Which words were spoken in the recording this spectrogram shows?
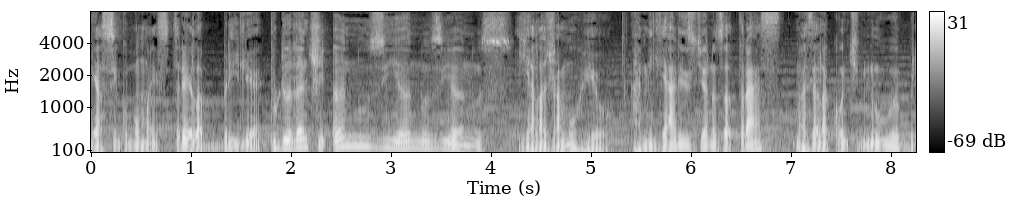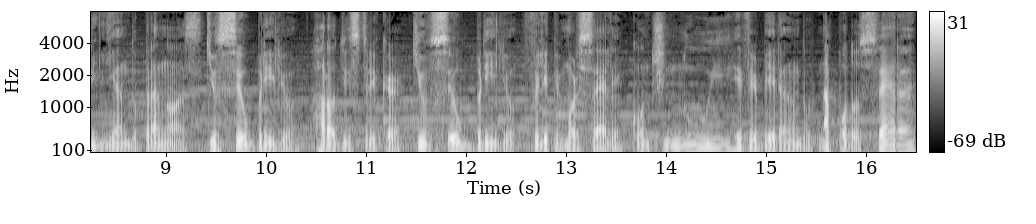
E assim como uma estrela brilha por durante anos e anos e anos, e ela já morreu há milhares de anos atrás, mas ela continua brilhando para nós. Que o seu brilho, Harold Stricker, que o seu brilho, Felipe Morcelli, continue reverberando na podosfera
